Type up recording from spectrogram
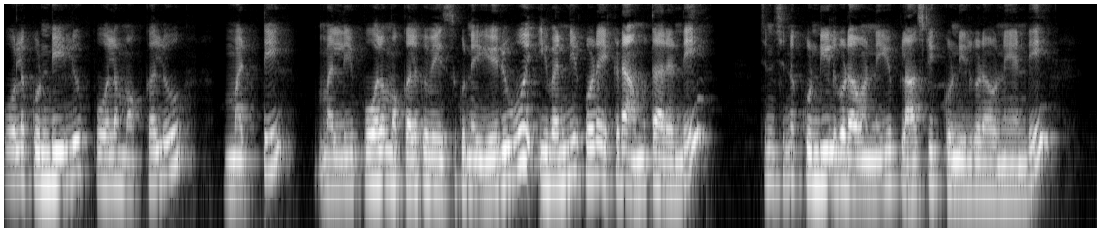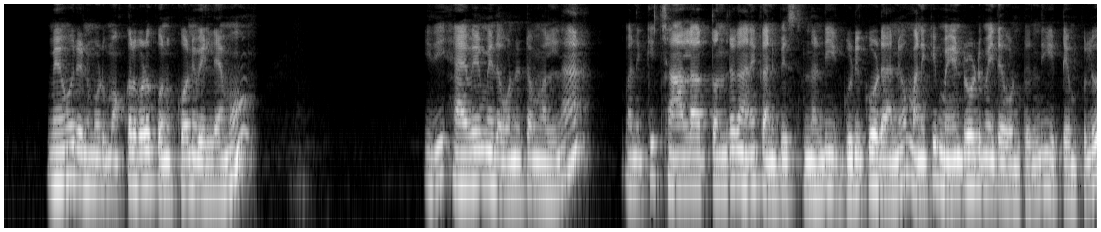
పూల కుండీలు పూల మొక్కలు మట్టి మళ్ళీ పూల మొక్కలకు వేసుకునే ఎరువు ఇవన్నీ కూడా ఇక్కడ అమ్ముతారండి. చిన్న చిన్న కుండీలు కూడా ఉన్నాయి. ప్లాస్టిక్ కుండీలు కూడా ఉన్నాయండి. మేము రెండు మూడు మొక్కలు కూడా కొనుక్కొని వెళ్ళాము. ఇది హైవే మీద ఉండటం వలన మనకి చాలా తొందరగానే కనిపిస్తుందండి. ఈ గుడి కూడాను మనకి మెయిన్ రోడ్డు మీదే ఉంటుంది ఈ టెంపుల్.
